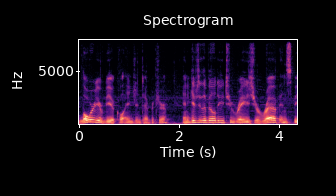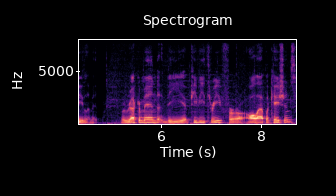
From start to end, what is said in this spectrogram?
lower your vehicle engine temperature, and it gives you the ability to raise your rev and speed limit. We recommend the PV3 for all applications,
